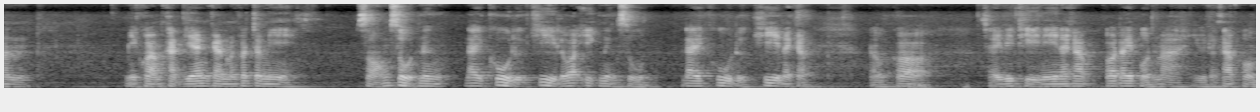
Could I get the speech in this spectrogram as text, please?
มันมีความขัดแย้งกันมันก็จะมี 2 สูตรหนึ่งได้คู่หรือขี้หรือว่าอีก 1 สูตรได้คู่หรือขี้นะครับ เราก็ใช้วิธีนี้นะครับ ก็ได้ผลมาอยู่นะครับผม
